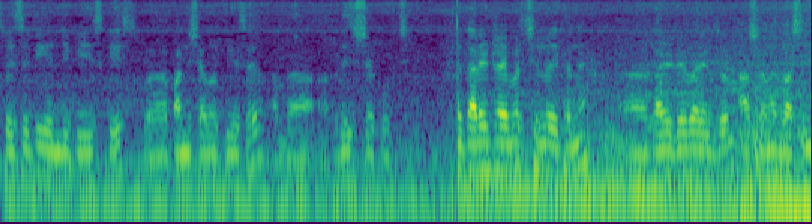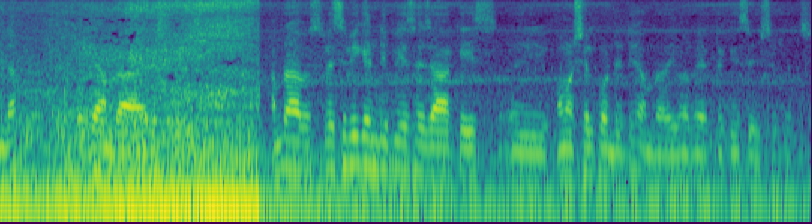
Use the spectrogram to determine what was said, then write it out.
স্পেসিফিক এনডিপিএস কেস পানিসাগর পিএসে আমরা রেজিস্টার করছি। গাড়ি ড্রাইভার ছিল এখানে গাড়ি ড্রাইভার একজন, আসামের বাসিন্দা, ওকে আমরা অ্যারেস্ট করেছি। আমরা স্পেসিফিক এনডিপিএসে যা কেস এই কমার্শিয়াল কোয়ান্টিটি আমরা এইভাবে একটা কেস রেজিস্টার করছি।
